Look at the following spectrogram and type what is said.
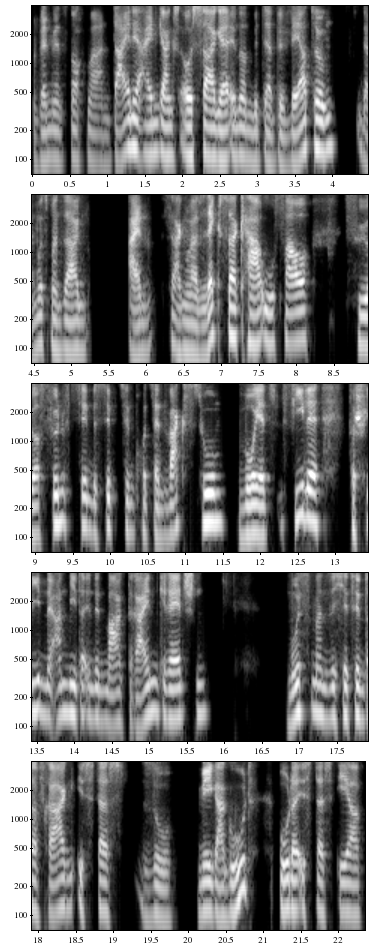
Und wenn wir uns nochmal an deine Eingangsaussage erinnern mit der Bewertung, da muss man sagen, ein, sagen wir, 6er KUV für 15 bis 17 Prozent Wachstum, wo jetzt viele verschiedene Anbieter in den Markt reingrätschen, muss man sich jetzt hinterfragen, ist das so mega gut oder ist das eher,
